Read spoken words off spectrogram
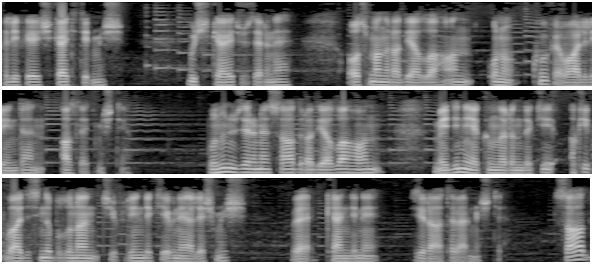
halifeye şikayet edilmiş. Bu şikayet üzerine Osman radıyallahu an onu Kufe valiliğinden azletmişti. Bunun üzerine Sa'd radıyallahu an Medine yakınlarındaki Akik Vadisi'nde bulunan çiftliğindeki evine yerleşmiş ve kendini ziraate vermişti. Sa'd,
